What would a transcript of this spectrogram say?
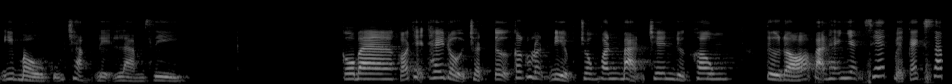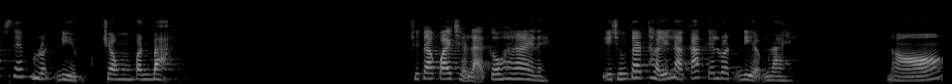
đi bầu cũng chẳng để làm gì. Câu 3. Có thể thay đổi trật tự các luận điểm trong văn bản trên được không? Từ đó, bạn hãy nhận xét về cách sắp xếp luận điểm trong văn bản. Chúng ta quay trở lại câu 2 này. Thì chúng ta thấy là các cái luận điểm này nó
